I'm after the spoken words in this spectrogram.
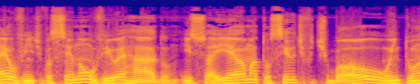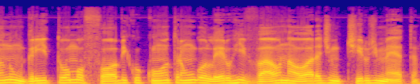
É, ouvinte, você não ouviu errado. Isso aí é uma torcida de futebol entoando um grito homofóbico contra um goleiro rival na hora de um tiro de meta.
